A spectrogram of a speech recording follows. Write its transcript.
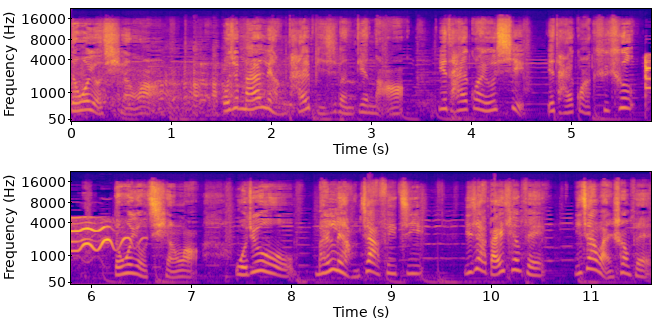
等我有钱了，我就买两台笔记本电脑，一台挂游戏，一台挂 QQ。等我有钱了，我就买两架飞机，一架白天飞，一架晚上飞。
